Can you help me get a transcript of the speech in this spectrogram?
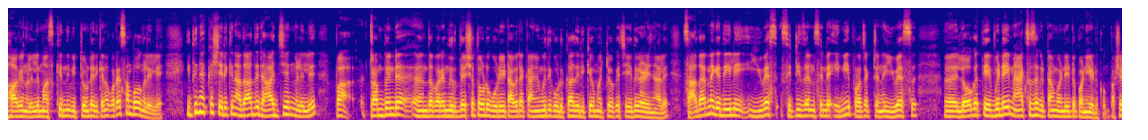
ഭാഗങ്ങളിൽ മസ്ക് ഇന്ന് വിറ്റുകൊണ്ടിരിക്കുന്ന കുറേ സംഭവങ്ങളില്ലേ? ഇതിനൊക്കെ ശരിക്കും അതാത് രാജ്യങ്ങളിൽ ഇപ്പോൾ ട്രംപിന്റെ എന്താ പറയുക നിർദ്ദേശത്തോട് കൂടിയിട്ട് അവരൊക്കെ അനുമതി കൊടുക്കാതിരിക്കുകയോ മറ്റോ ഒക്കെ ചെയ്തു കഴിഞ്ഞാൽ സാധാരണഗതിയിൽ യു എസ് സിറ്റിസൺസിന്റെ എനി പ്രൊജക്റ്റിന് യു എസ് ലോകത്ത് എവിടെയും ആക്സസ് കിട്ടാൻ വേണ്ടിയിട്ട് പണിയെടുക്കും. പക്ഷേ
